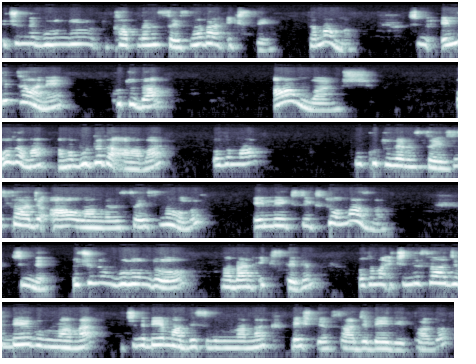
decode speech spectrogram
üçünde bulunduğu kapların sayısına ben x diyeyim. Tamam mı? Şimdi 50 tane kutuda A mı varmış? O zaman ama burada da A var. O zaman bu kutuların sayısı sadece A olanların sayısı ne olur? 50 eksi x olmaz mı? Şimdi üçünün bulunduğu ben x dedim. O zaman içinde sadece B bulunanlar, içinde B maddesi bulunanlar 45 diyor. Sadece B değil pardon.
